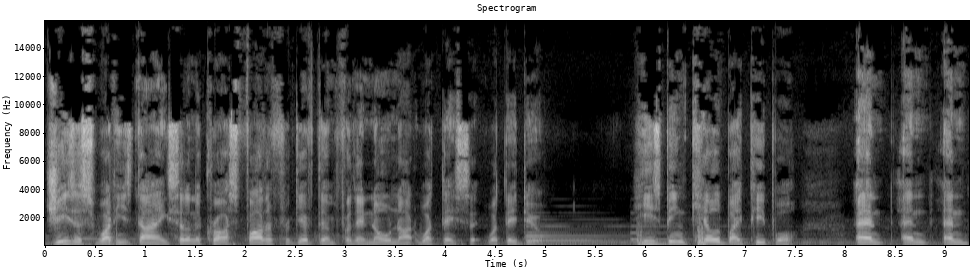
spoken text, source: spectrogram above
Jesus, when he's dying, said on the cross, Father, forgive them, for they know not what they say, what they do. He's being killed by people and and and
